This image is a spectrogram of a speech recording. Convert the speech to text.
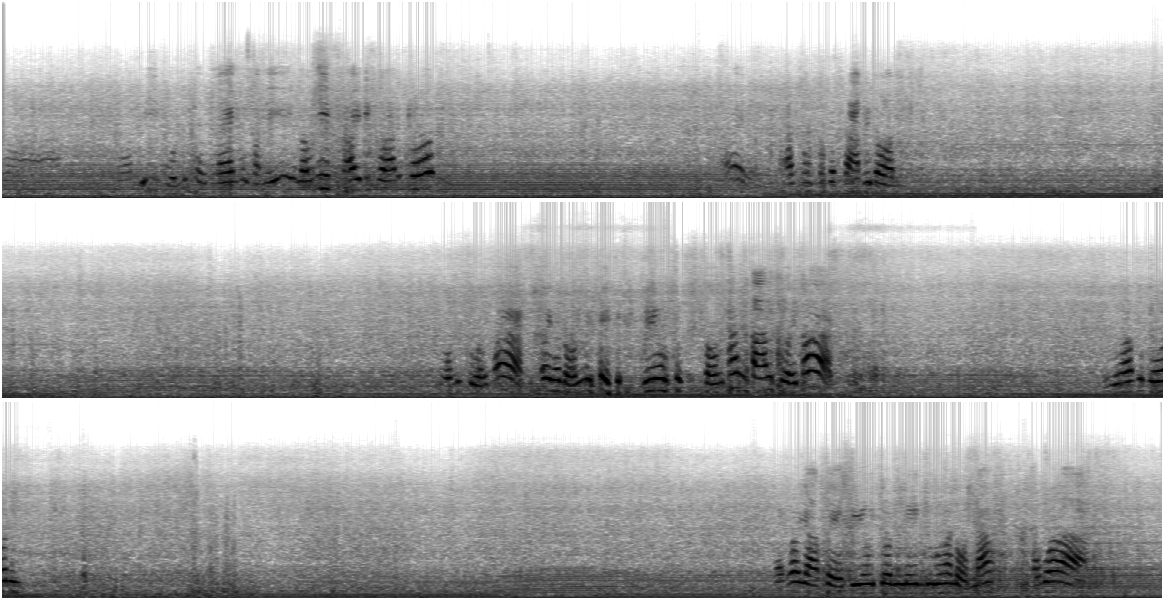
ก่อ นที่ฝนตกแรงไปกว่านี้ เรารีบไปดีกว่าทุกคนใช่เอาชมบรรยากาศไปก่อนถนนสวยมากเอ้ยถนนนี่วิวสองข้างทางสวยมากนี่ครับทุกคน แต่ก็อย่าเสพวิวจนลืมดูถนนนะ เพราะว่า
